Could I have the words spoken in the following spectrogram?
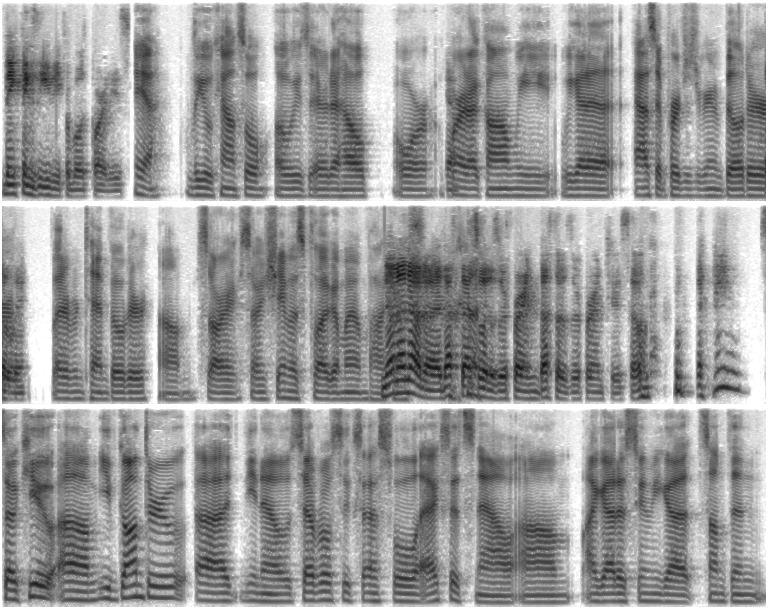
make things easy for both parties. Yeah, legal counsel always there to help. Or Yeah. acquire.com, we we got a asset purchase agreement builder, Totally. letter of intent builder. Um, sorry, sorry, shameless plug on my own podcast. No, no, no, no. That's that's what I was referring. That's what I was referring to. So, So Q, um, you've gone through uh, you know, several successful exits now. Um, I gotta assume you got something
